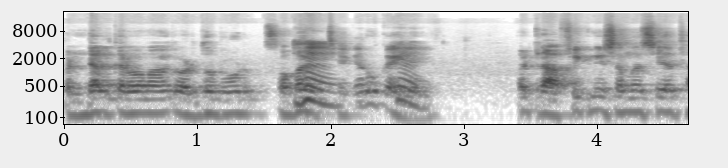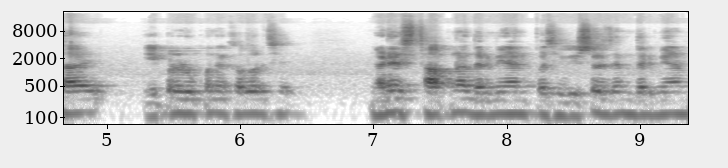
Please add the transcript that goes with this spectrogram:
પંડાલ કરવામાં આવે તો અડધો રોડ સ્વાભાવિક છે કે રોકાઈ. જાય. પણ ટ્રાફિકની સમસ્યા થાય એ પણ લોકોને ખબર છે. ગણેશ સ્થાપના દરમિયાન પછી વિસર્જન દરમિયાન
